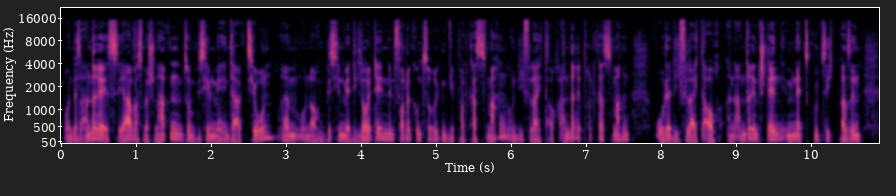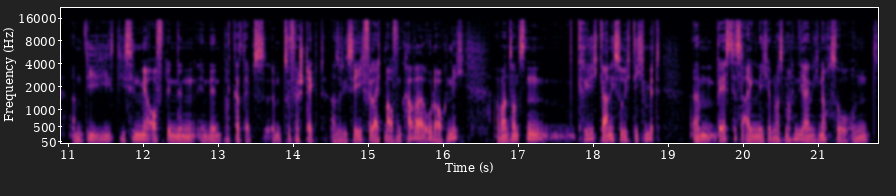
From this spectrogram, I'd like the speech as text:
Und das andere ist, ja, was wir schon hatten, so ein bisschen mehr Interaktion ähm, und auch ein bisschen mehr die Leute in den Vordergrund zu rücken, die Podcasts machen und die vielleicht auch andere Podcasts machen oder die vielleicht auch an anderen Stellen im Netz gut sichtbar sind. Ähm, die, die sind mir oft in den, in den Podcast-Apps ähm, zu versteckt. Also die sehe ich vielleicht mal auf dem Cover oder auch nicht. Aber ansonsten kriege ich gar nicht so richtig mit, ähm, wer ist das eigentlich und was machen die eigentlich noch so? Und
